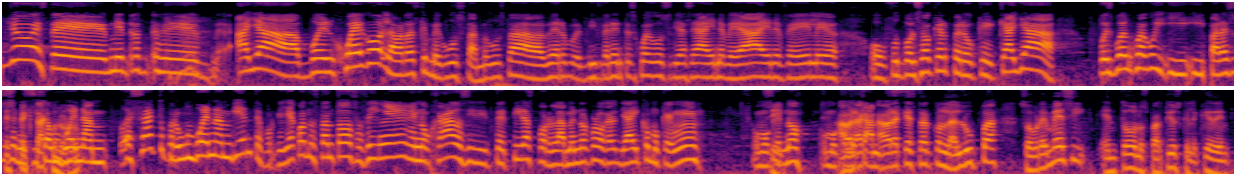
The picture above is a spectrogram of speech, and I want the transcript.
yo, yo, este, mientras eh, haya buen juego, la verdad es que me gusta, me gusta ver diferentes juegos, ya sea NBA, NFL o fútbol, soccer, pero que, que haya, pues, buen juego y, para eso se necesita un buen, ¿no? am- exacto, pero un buen ambiente, porque ya cuando están todos así eh, enojados y te tiras por la menor provocación, ya hay como que, mm, como Sí. que no, como que habrá, habrá que estar con la lupa sobre Messi en todos los partidos que le queden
